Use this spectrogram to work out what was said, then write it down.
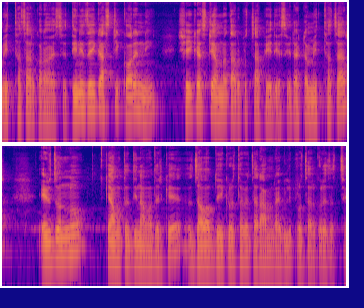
মিথ্যাচার করা হয়েছে। তিনি যেই কাজটি করেননি, সেই কাজটি আমরা তার উপর চাপিয়ে দিয়েছি। এটা একটা মিথ্যাচার। এর জন্য কেমতের দিন আমাদেরকে জবাবদিহি করতে হবে, যারা আমরা এগুলি প্রচার করে যাচ্ছে।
